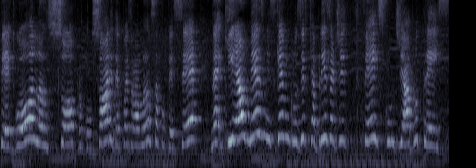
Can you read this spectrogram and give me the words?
pegou, lançou pro console, depois ela lança pro PC, né? Que é o mesmo esquema, inclusive, que a Blizzard fez com o Diablo 3.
